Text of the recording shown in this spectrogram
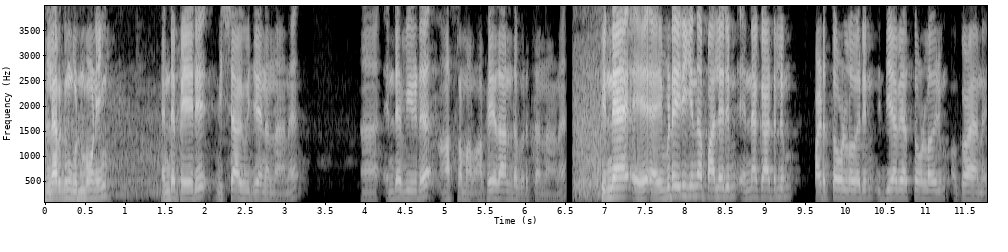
എല്ലാവർക്കും ഗുഡ് മോർണിംഗ്. എന്റെ പേര് വിശാഖ് വിജയൻ എന്നാണ്. എന്റെ വീട് ആശ്രമം അഭയദാനന്തപുരത്ത് എന്നാണ് പിന്നെ ഇവിടെ ഇരിക്കുന്ന പലരും എന്നെക്കാട്ടിലും പഠിത്തമുള്ളവരും വിദ്യാഭ്യാസമുള്ളവരും ഒക്കെയാണ്.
